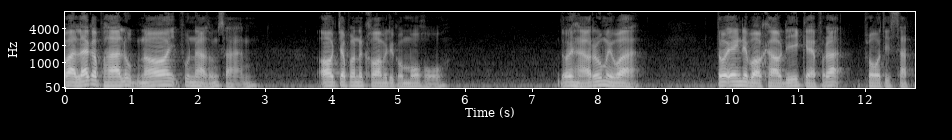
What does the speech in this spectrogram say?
ว่าแล้วก็พาลูกน้อยผู้น่าสงสาร ออกจากพระนครไปด้วยความโมโห โดยหารู้ไม่ว่า ตัวเองได้บอกข่าวดีแก่พระโพธิสัตว์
